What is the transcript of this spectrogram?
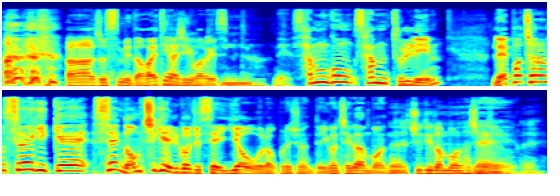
아, 좋습니다. 화이팅 하시기 바라겠습니다. 네. 3032님. 래퍼처럼 swag 있게, swag 넘치게 읽어주세요. 라고 보내주셨는데, 이건 제가 한번. 네, 주디도 한번 하셔야죠. 네. 네.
